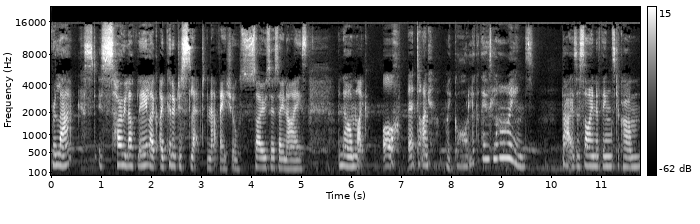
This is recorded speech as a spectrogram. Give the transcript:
relaxed. It's so lovely. Like I could have just slept in that facial. So, so, so nice. And now I'm like, oh, bedtime. Oh my God, look at those lines. That is a sign of things to come.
